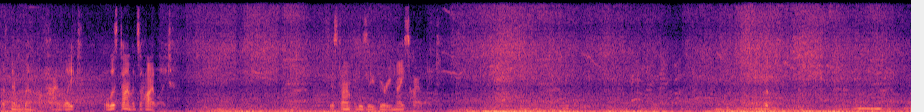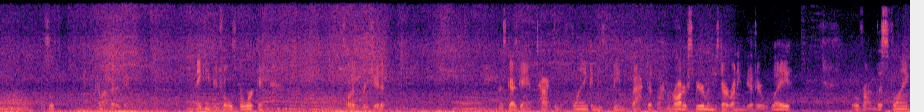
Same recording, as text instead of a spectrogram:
That's never been a highlight. Well, this time it's a highlight. This time it is a very nice highlight. So, come on, there we go. Thank you, controls, for working. So always appreciate it. This guy's getting attacked in the flank, and he's being backed up by Marauder Spearmen. You start running the other way. Over on this flank.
